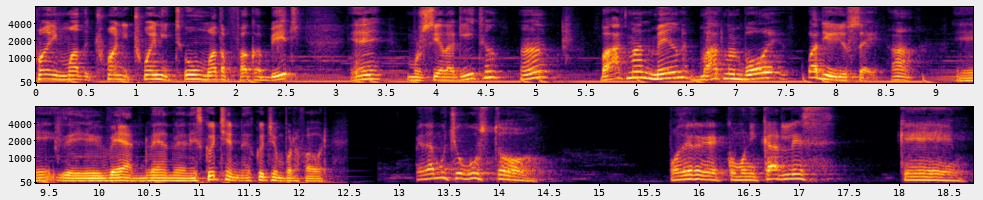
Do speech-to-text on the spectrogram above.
20 mother 2022 motherfucker bitch, eh, murcielaguito, ¿ah? Batman man, Batman boy, what do you say? Eh, vean, vean, vean, escuchen, escuchen por favor. Me da mucho gusto poder eh, comunicarles que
